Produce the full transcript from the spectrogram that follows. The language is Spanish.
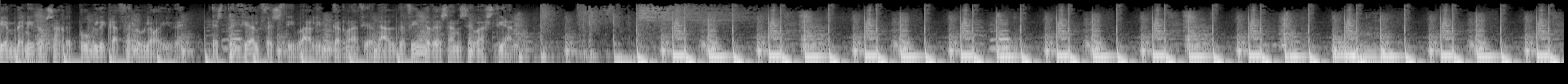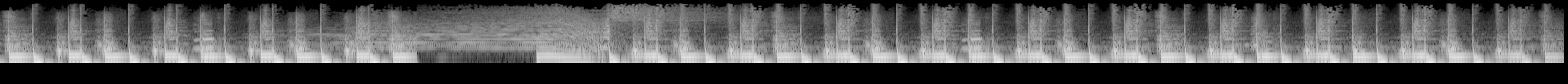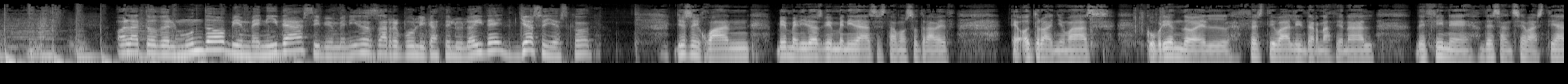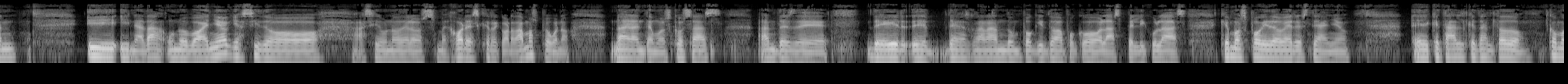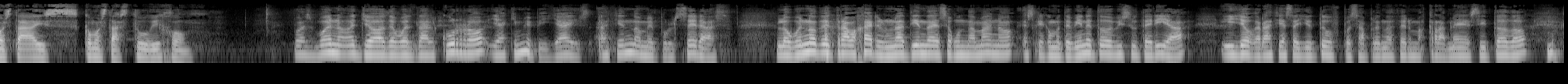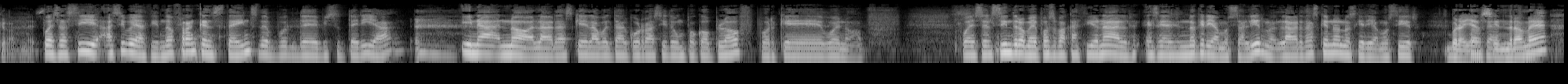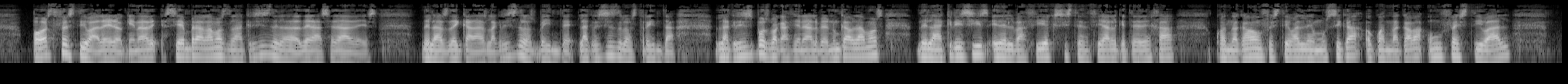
Bienvenidos a República Celuloide, especial Festival Internacional de Cine de San Sebastián. Mundo, bienvenidas y bienvenidos a República Celuloide. Yo soy Scott. Yo soy Juan, bienvenidos, bienvenidas. Estamos otra vez, eh, otro año más, cubriendo el Festival Internacional de Cine de San Sebastián. Y, nada, un nuevo año que ha sido, ha sido uno de los mejores que recordamos, pero bueno, no adelantemos cosas antes de, de ir de, desgranando un poquito a poco las películas que hemos podido ver este año. Eh, ¿Qué tal, qué tal todo? ¿Cómo estáis? ¿Cómo estás tú, hijo? Pues bueno, yo de vuelta al curro y aquí me pilláis, haciéndome pulseras. Lo bueno de trabajar en una tienda de segunda mano es que como te viene todo bisutería y yo gracias a YouTube pues aprendo a hacer macramés y todo, Macramés. pues así, así voy haciendo Frankensteins de, de bisutería. Y nada, no, la verdad es que la vuelta al curro ha sido un poco plof porque bueno, pues el síndrome postvacacional es que no queríamos salir, la verdad es que no nos queríamos ir. Bueno, y el síndrome post-festivalero, que nadie, siempre hablamos de la crisis de, la, de, las edades, de las décadas, la crisis de los 20, la crisis de los 30, la crisis post-vacacional, pero nunca hablamos de la crisis y del vacío existencial que te deja cuando acaba un festival de música o cuando acaba un festival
